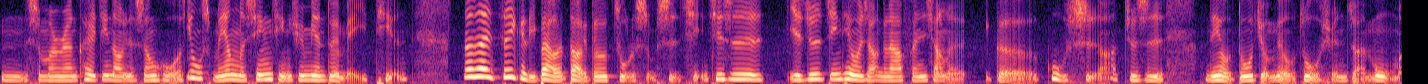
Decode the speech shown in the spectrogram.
嗯，什么人可以进到你的生活？用什么样的心情去面对每一天？那在这个礼拜，我到底都做了什么事情？其实，也就是今天我想要跟大家分享的一个故事啊，就是你有多久没有做旋转木马？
